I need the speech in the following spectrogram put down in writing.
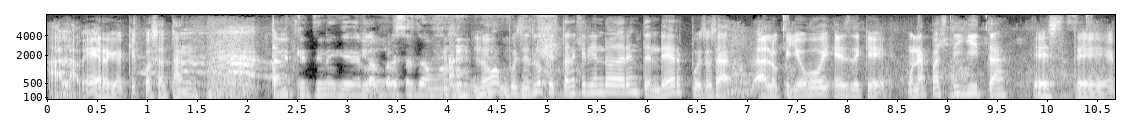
a la verga, qué cosa tan, tan ¿Qué tiene que ver la paracetamol? no, pues es lo que están queriendo dar a entender, pues, o sea, a lo que yo voy es de que una pastillita, este,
